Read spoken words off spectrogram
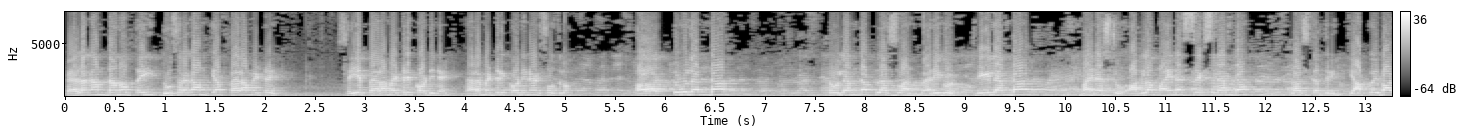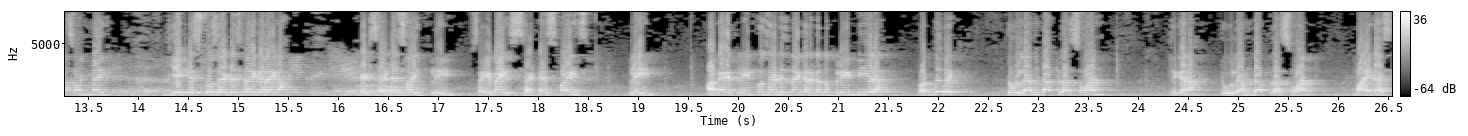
पहला काम डन होता ही दूसरा काम क्या? पैरामेट्रिक सही है? पैरामेट्रिक कोऑर्डिनेट पैरामेट्रिक कोऑर्डिनेट सोच लो। Two lambda two lambda plus one very good three lambda minus two अगला माइनस सिक्स लेमडा प्लस का थ्री क्या आपको ये बात समझ में आई? ये किसको सेटिस्फाई करेगा? इट सेटिस्फाई प्लेन सही भाई? सेटिस्फाइज प्लेन अगर ये प्लेन को सेटिस्फाई करेगा तो प्लेन भी ये रहा। रख दो भाई। टू लेमडा प्लस वन ठीक है ना? Two lambda plus one minus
